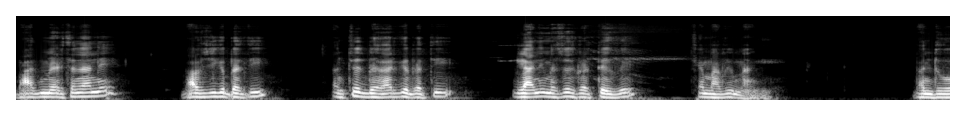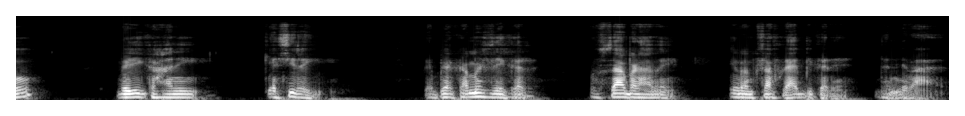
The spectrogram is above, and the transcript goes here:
बाद में अर्चना ने बाबूजी के प्रति, अनुचित व्यवहार के प्रति ग्लानी महसूस करते हुए क्षमा भी मांगी। बंधुओं, मेरी कहानी कैसी लगी? कृपया कमेंट्स देकर उत्साह बढ़ावें एवं सब्सक्राइब भी करें। धन्यवाद।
